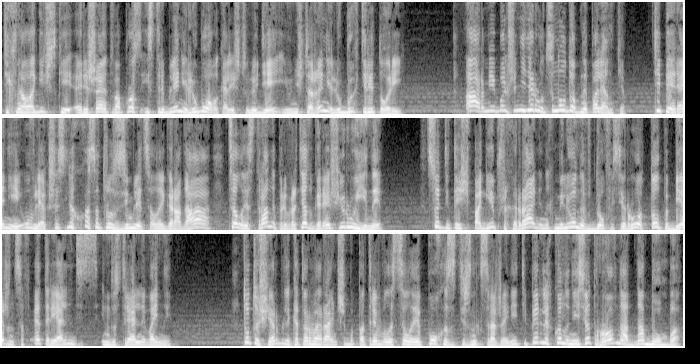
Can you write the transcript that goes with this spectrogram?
технологически решают вопрос истребления любого количества людей и уничтожения любых территорий. Армии больше не дерутся на удобной полянке. Теперь они, увлекшись, легко сотрут с земли целые города, целые страны превратят в горящие руины. Сотни тысяч погибших и раненых, миллионы вдов и сирот, толпы беженцев – это реальность индустриальной войны. Тот ущерб, для которого раньше бы потребовалась целая эпоха затяжных сражений, теперь легко нанесет ровно одна бомба.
